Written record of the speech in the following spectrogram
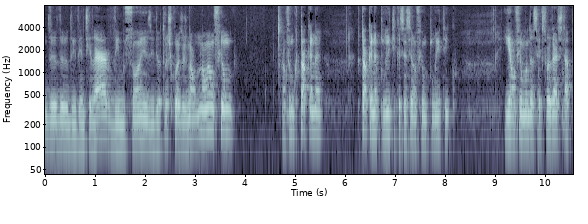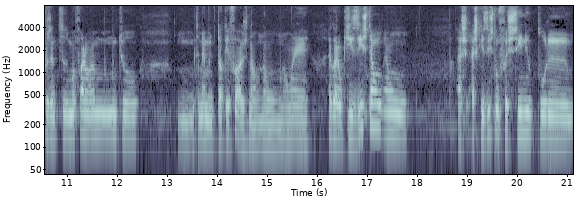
de, de, de identidade, de emoções e de outras coisas. Não, não é um filme. É um filme que toca na, que toca na política sem ser um filme político e é um filme onde a sexualidade está presente de uma forma muito também muito toca e foge não não não é agora o que existe é um, é um acho, acho que existe um fascínio por eh,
